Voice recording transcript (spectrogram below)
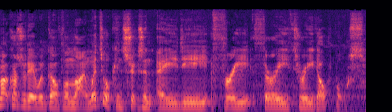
Mark Crossfield here with Golf Online. We're talking Srixon AD 333 golf balls.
